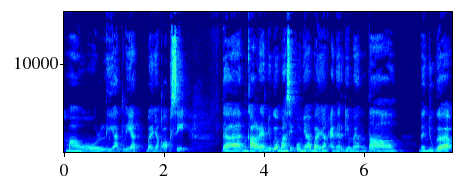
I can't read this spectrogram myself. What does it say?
mau lihat-lihat banyak opsi dan kalian juga masih punya banyak energi mental dan juga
